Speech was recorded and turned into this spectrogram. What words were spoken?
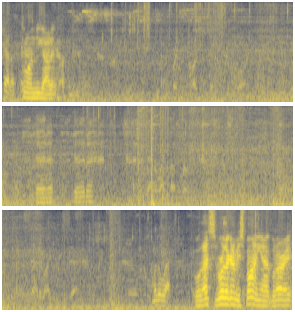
Shut up. Come on, you got it. Da-da, da-da. I'm gonna go left. Well, that's where they're gonna be spawning at, but all right.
